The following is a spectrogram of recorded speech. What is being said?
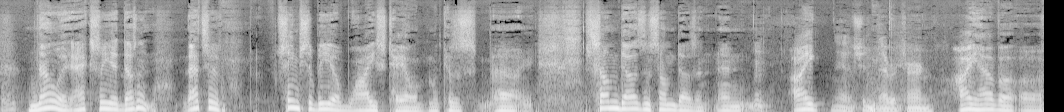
point? No, it actually it doesn't. That's a seems to be a wise tale because uh, some does and some doesn't, and I Yeah, it shouldn't never turn. I have a, a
